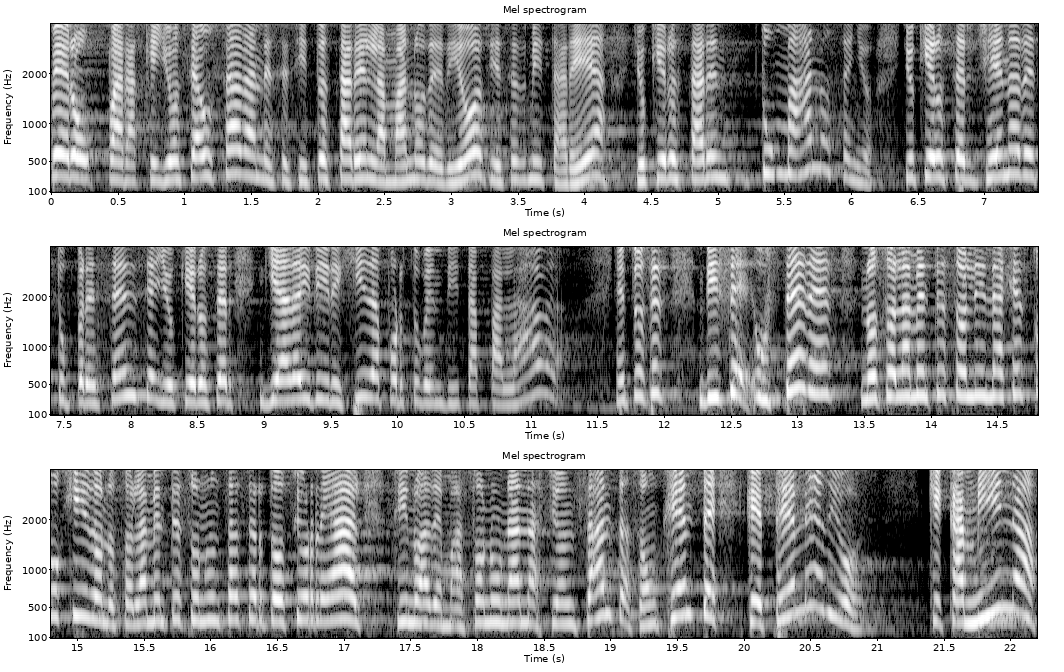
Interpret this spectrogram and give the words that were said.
Pero para que yo sea usada necesito estar en la mano de Dios y esa es mi tarea. Yo quiero estar en tu mano, Señor. Yo quiero ser llena de tu presencia. Yo quiero ser guiada y dirigida por tu bendita palabra. Entonces dice, ustedes no solamente son linaje escogido, no solamente son un sacerdocio real, sino además son una nación santa, son gente que teme a Dios, que camina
